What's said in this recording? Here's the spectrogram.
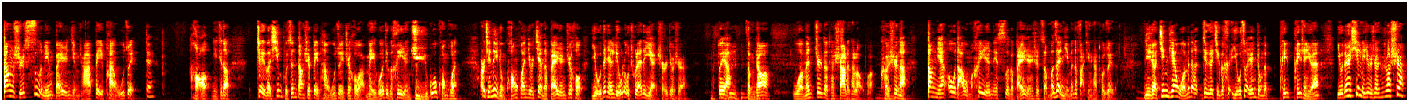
当时四名白人警察被判无罪。对，好，你知道这个辛普森当时被判无罪之后啊，美国这个黑人举国狂欢，而且那种狂欢就是见到白人之后，有的人流露出来的眼神就是，对呀、怎么着啊？我们知道他杀了他老婆，可是呢，当年殴打我们黑人那四个白人是怎么在你们的法庭上脱罪的？你知道今天我们的这个几个有色人种的陪陪审员，有的人心里就是说说是啊，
